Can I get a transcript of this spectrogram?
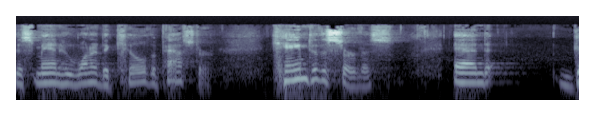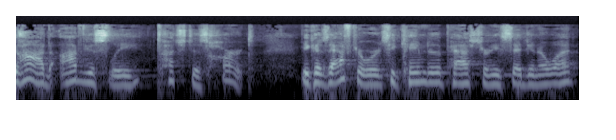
This man who wanted to kill the pastor came to the service, and God obviously touched his heart because afterwards he came to the pastor and he said, You know what?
